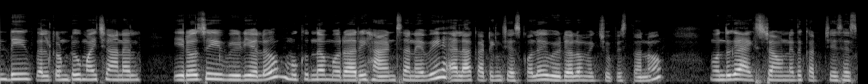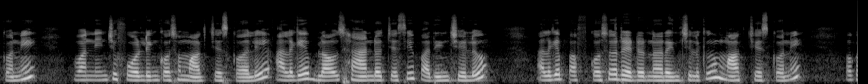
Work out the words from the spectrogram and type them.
అండి వెల్కమ్ టు మై ఛానల్. ఈరోజు ఈ వీడియోలో ముకుంద మురారి హ్యాండ్స్ అనేవి ఎలా కటింగ్ చేసుకోవాలో ఈ వీడియోలో మీకు చూపిస్తాను. ముందుగా ఎక్స్ట్రా ఉన్నది కట్ చేసేసుకొని వన్ ఇంచ్ ఫోల్డింగ్ కోసం మార్క్ చేసుకోవాలి. అలాగే బ్లౌజ్ హ్యాండ్ వచ్చేసి పది ఇంచులు అలాగే పఫ్ కోసం రెండున్నర ఇంచులకు మార్క్ చేసుకొని ఒక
